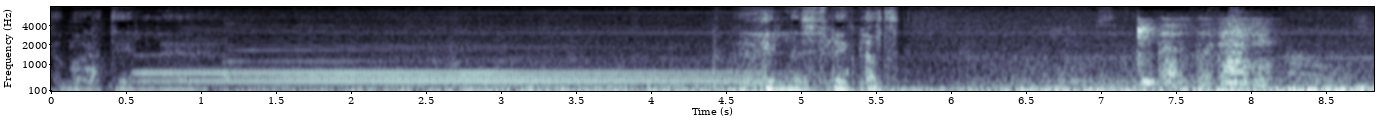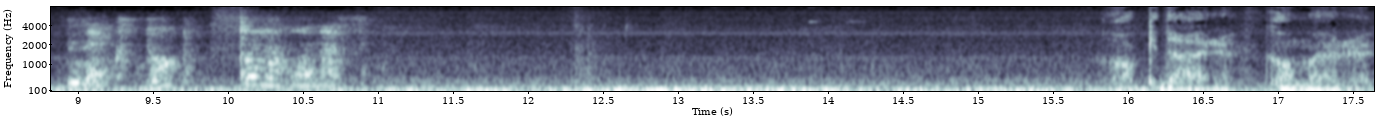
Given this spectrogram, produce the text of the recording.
Jag vidare till eh, Vilnius flygplats. Kitas stotelė. Next stop, Palemonas. Och där kommer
